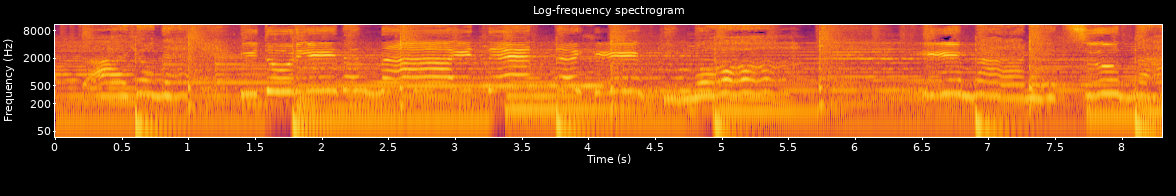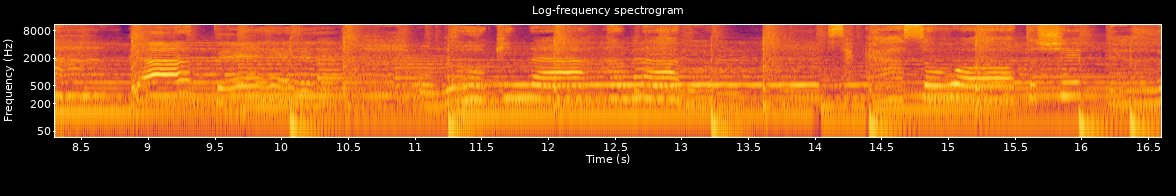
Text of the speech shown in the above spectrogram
ったよね。一人で泣いてた日々も今につながって大きな花を咲かそうとしてる。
